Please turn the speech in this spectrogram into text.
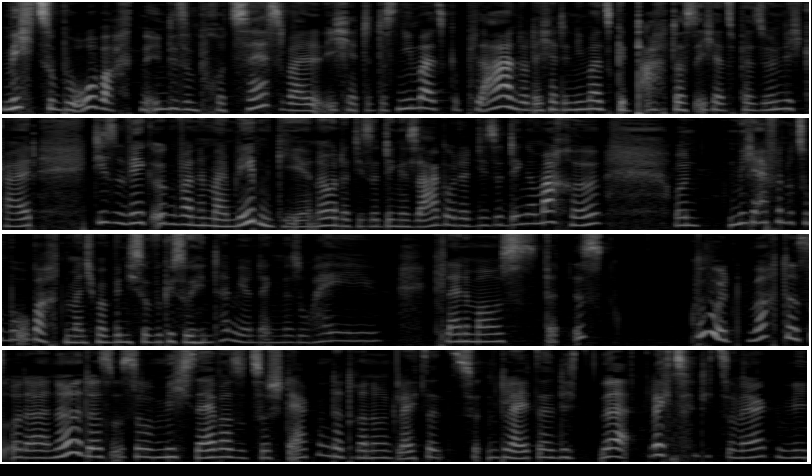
mich zu beobachten in diesem Prozess, weil ich hätte das niemals geplant oder ich hätte niemals gedacht, dass ich als Persönlichkeit diesen Weg irgendwann in meinem Leben gehe, ne, oder diese Dinge sage oder diese Dinge mache und mich einfach nur zu beobachten. Manchmal bin ich so wirklich so hinter mir und denke mir so, hey, kleine Maus, das ist gut, mach das oder ne, das ist so mich selber so zu stärken da drin und gleichzeitig, gleichzeitig, äh, gleichzeitig zu merken, wie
